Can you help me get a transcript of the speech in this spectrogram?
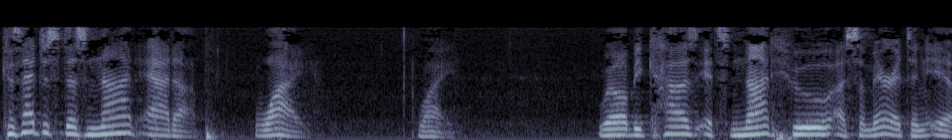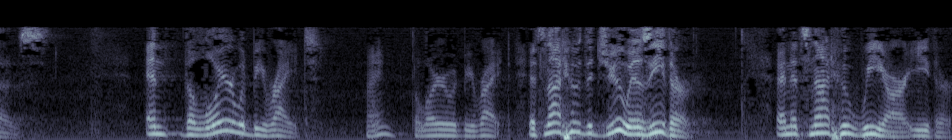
Because that just does not add up. Why? Why? Well, because it's not who a Samaritan is. And the lawyer would be right. Right? The lawyer would be right. It's not who the Jew is either. And it's not who we are either.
